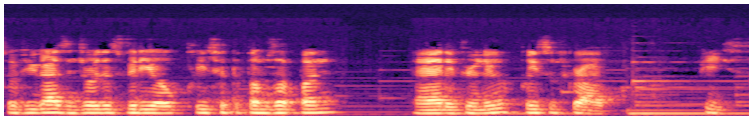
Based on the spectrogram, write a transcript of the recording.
So if you guys enjoyed this video, please hit the thumbs up button. And if you're new, please subscribe. Peace.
